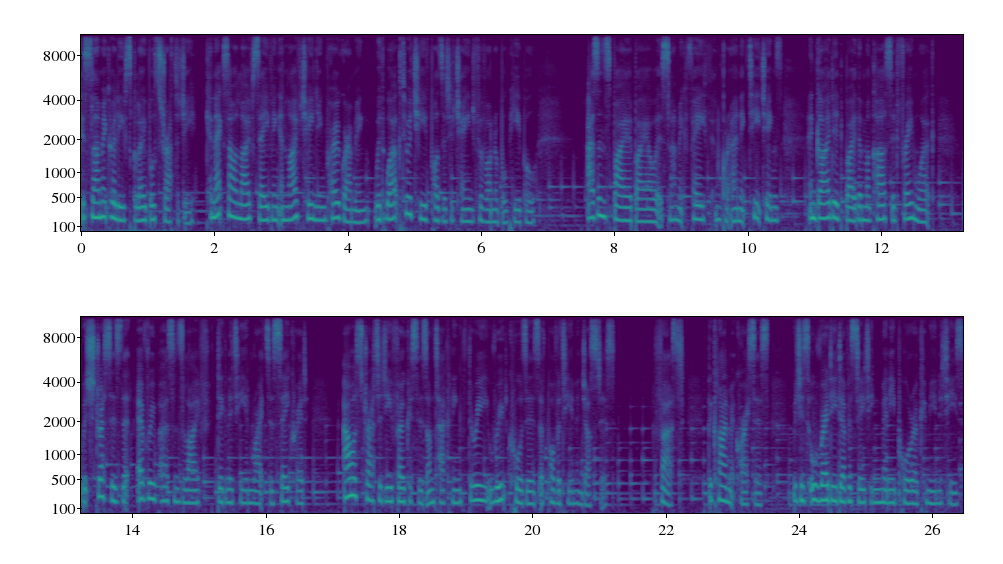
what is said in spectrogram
Islamic Relief's global strategy connects our life saving and life changing programming with work to achieve positive change for vulnerable people. As inspired by our Islamic faith and Quranic teachings, and guided by the Maqasid framework, which stresses that every person's life, dignity, and rights are sacred, our strategy focuses on tackling three root causes of poverty and injustice. First, the climate crisis, which is already devastating many poorer communities.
